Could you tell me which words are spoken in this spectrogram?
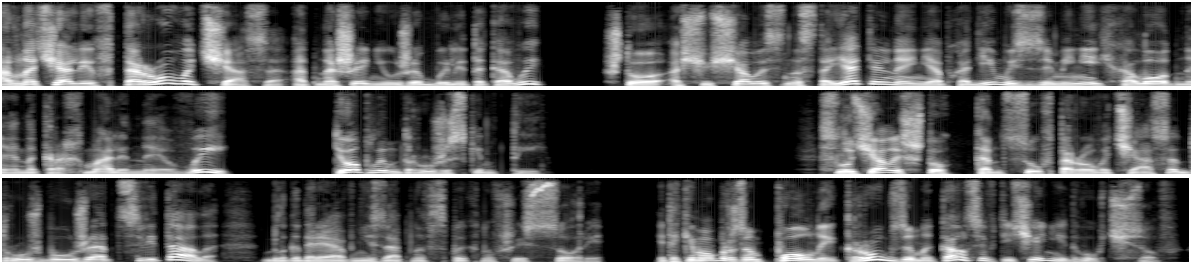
А в начале второго часа отношения уже были таковы, что ощущалась настоятельная необходимость заменить холодное накрахмаленное «вы» теплым дружеским «ты». Случалось, что к концу второго часа дружба уже отцветала, благодаря внезапно вспыхнувшей ссоре, и таким образом полный круг замыкался в течение двух часов.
